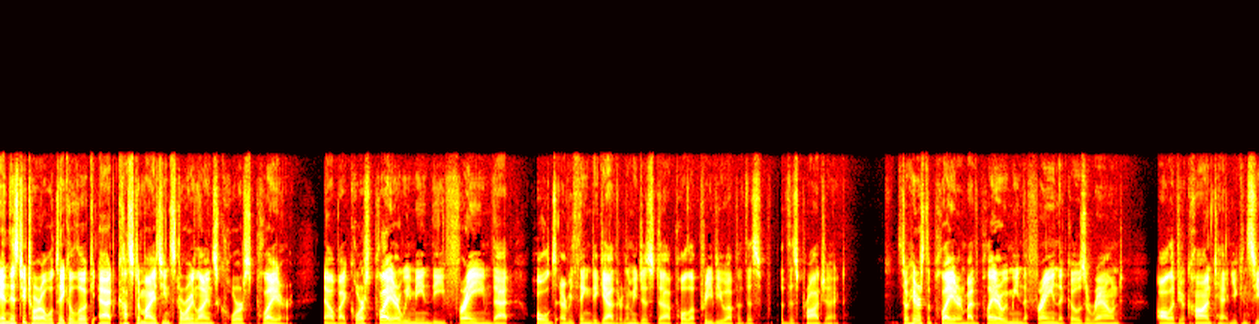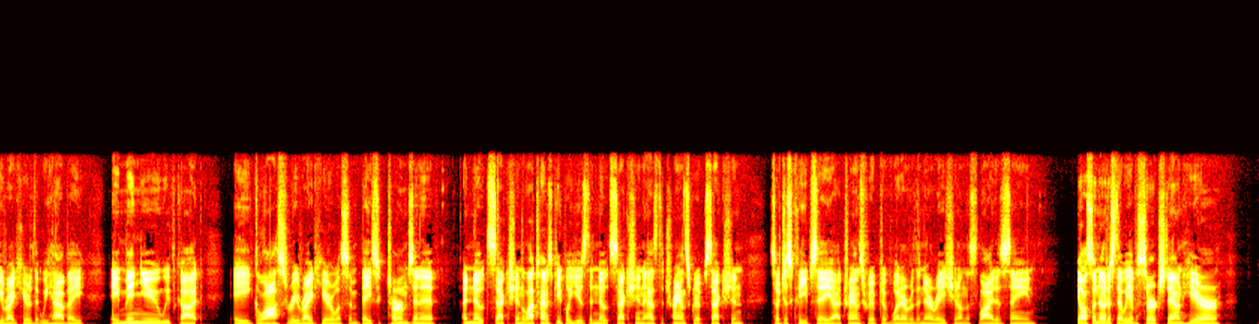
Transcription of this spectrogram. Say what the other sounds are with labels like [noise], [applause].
In this tutorial, we'll take a look at customizing Storyline's course player. Now, by course player, we mean the frame that holds everything together. Let me just uh, pull a preview up of this, of this project. So here's the player, and by the player, we mean the frame that goes around all of your content. You can see right here that we have a, a menu, we've got a glossary right here with some basic terms in it, a note section. A lot of times people use the note section as the transcript section. So it just keeps a uh, transcript of whatever the narration on the slide is saying. You also notice that we have a search down here,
